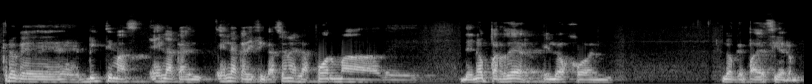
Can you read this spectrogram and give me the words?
creo que víctimas es la, es la calificación, es la forma de, de no perder el ojo en lo que padecieron.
